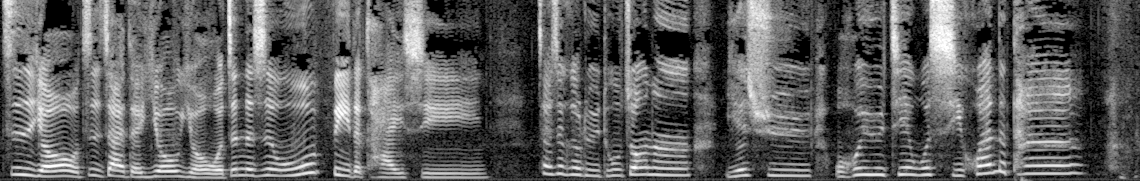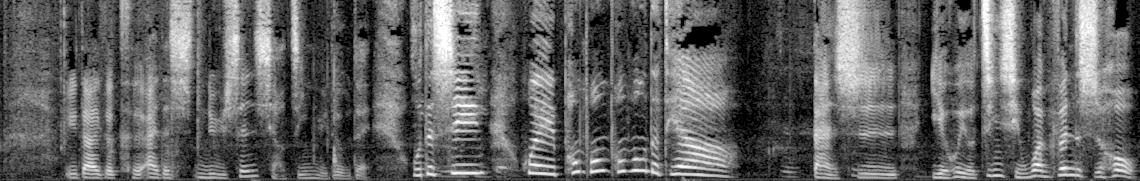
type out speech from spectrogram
自由自在的悠游，我真的是无比的开心。在这个旅途中呢，也许我会遇见我喜欢的他，遇到一个可爱的女生小金鱼，对不对？我的心会砰砰砰砰的跳。但是也会有惊险万分的时候。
